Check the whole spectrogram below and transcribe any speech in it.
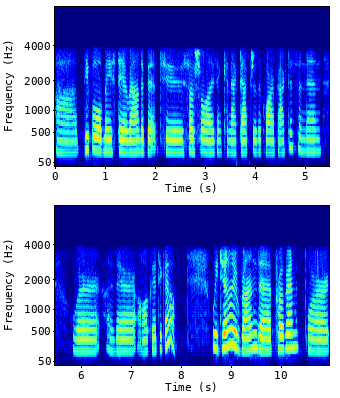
uh, people may stay around a bit to socialize and connect after the choir practice, and then we're they're all good to go. We generally run the program for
